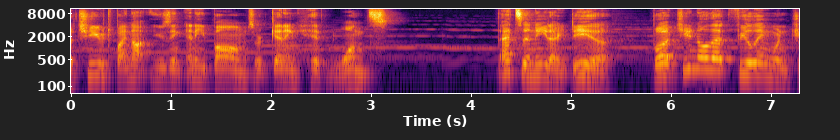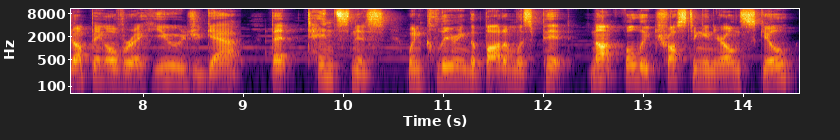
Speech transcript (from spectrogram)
achieved by not using any bombs or getting hit once. That's a neat idea, but you know that feeling when jumping over a huge gap? That tenseness when clearing the bottomless pit, not fully trusting in your own skill?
